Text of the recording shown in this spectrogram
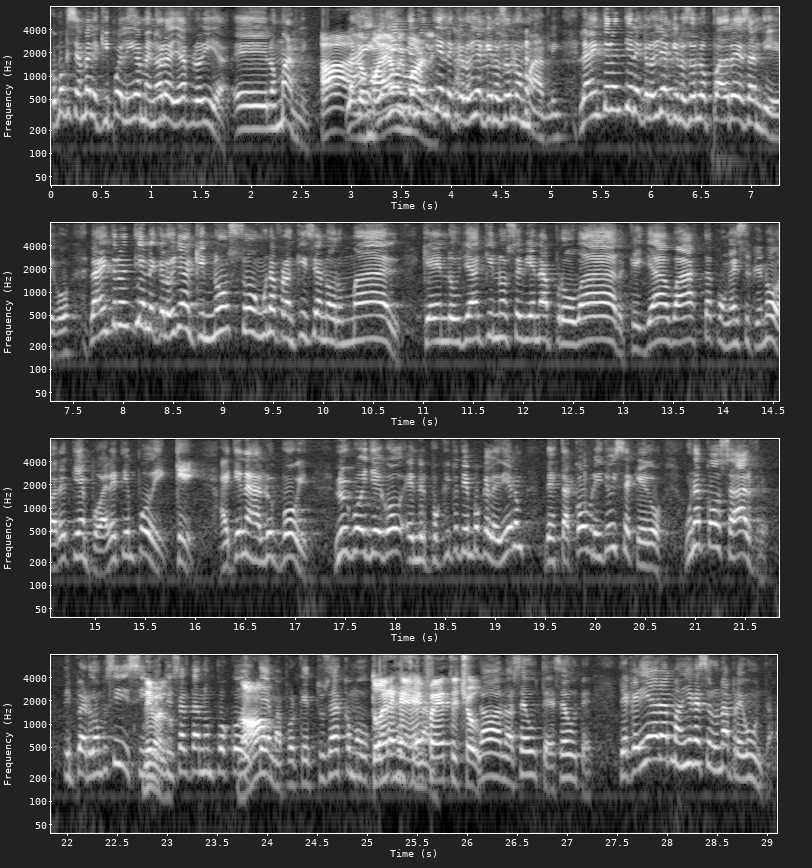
¿Cómo que se llama el equipo de Liga Menor allá de Florida? Eh, los Marlins. Ah, la, los la Miami gente no entiende que los Yankees no son los Marlins. La gente no entiende que los Yankees no son los padres de San Diego. La gente no entiende que los Yankees no son una franquicia normal. Que en los Yankees no se viene a probar. Que ya basta con eso. y Que no, daré tiempo. ¿Daré tiempo de qué? Ahí tienes a Luke Boyd. Luke Boyd llegó en el poquito tiempo que le dieron, destacó, brilló y se quedó. Una cosa, Alfred. Y perdón si, si me estoy saltando un poco No. del tema, porque tú sabes cómo. Tú cómo eres el jefe de este show. No, no, ese es usted, ese es usted. Te quería ahora más bien hacer una pregunta.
